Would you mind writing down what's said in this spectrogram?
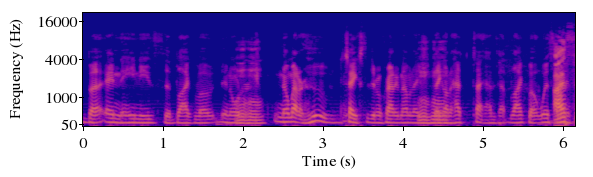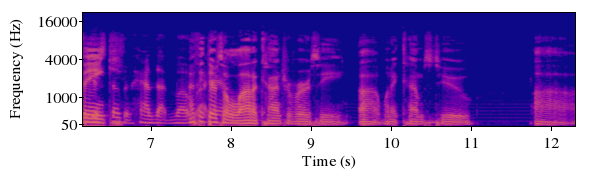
but and he needs the black vote in order. No matter who takes the Democratic nomination, they're going to have to have that black vote with. Him. I think- doesn't have that vote. I think right there's now. a lot of controversy uh, when it comes to uh,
